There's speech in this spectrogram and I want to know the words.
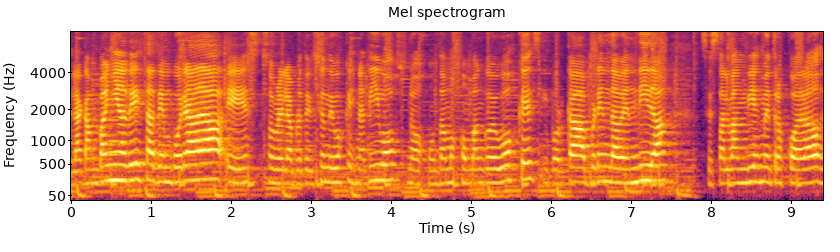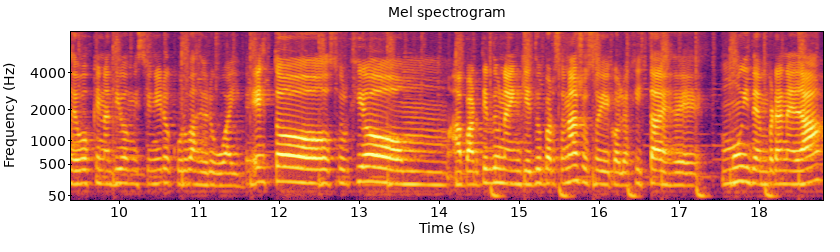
La campaña de esta temporada es sobre la protección de bosques nativos. Nos juntamos con Banco de Bosques y por cada prenda vendida se salvan 10 metros cuadrados de bosque nativo misionero Curvas de Uruguay. Esto surgió mm, a partir de una inquietud personal, yo soy ecologista desde muy temprana edad.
